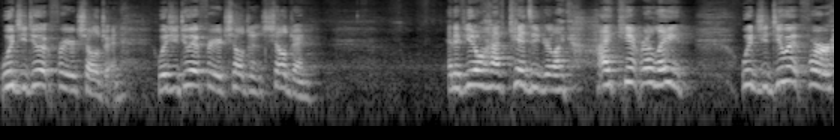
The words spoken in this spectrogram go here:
Would you do it for your children? Would you do it for your children's children? And if you don't have kids and you're like, I can't relate, would you do it for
